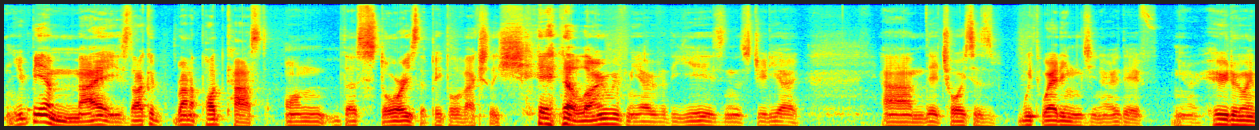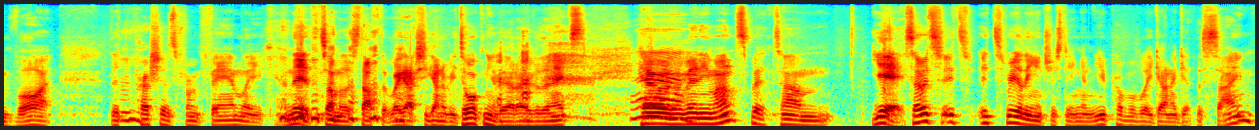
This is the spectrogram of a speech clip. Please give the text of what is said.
you'd be amazed. I could run a podcast on the stories that people have actually shared alone with me over the years in the studio um, their choices with weddings, you know, their you know who to invite, the mm. pressures from family, and there's some of the stuff that we're actually going to be talking about over the next however many months. But um, yeah, so it's it's it's really interesting, and you're probably going to get the same.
